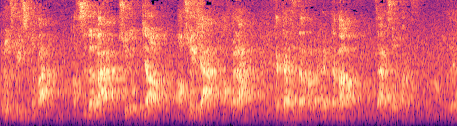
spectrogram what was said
我就出去吃个饭，啊，吃个饭，睡个午觉，然后睡一下，好回来看降温降到没？哎，蛋到再来收筷子，就这样。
